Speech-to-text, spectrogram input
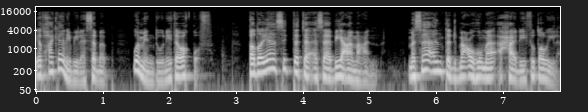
يضحكان بلا سبب ومن دون توقف. قضيا ستة أسابيع معا. مساء تجمعهما أحاديث طويلة.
